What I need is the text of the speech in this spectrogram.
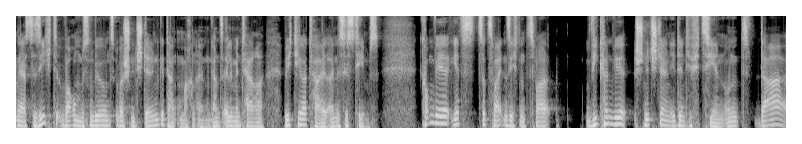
Erste Sicht, warum müssen wir uns über Schnittstellen Gedanken machen? Ein ganz elementarer, wichtiger Teil eines Systems. Kommen wir jetzt zur zweiten Sicht und zwar, wie können wir Schnittstellen identifizieren? Und da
